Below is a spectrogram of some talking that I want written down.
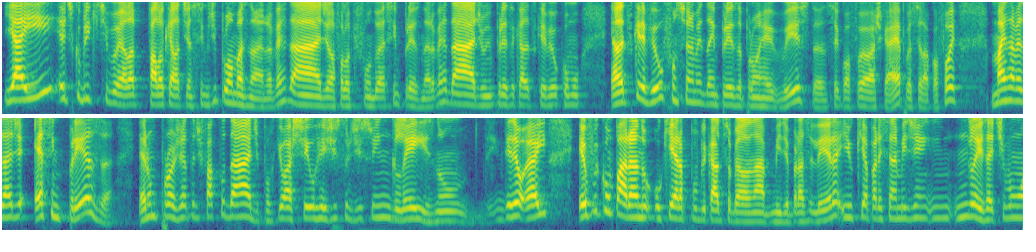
E aí eu descobri que, tipo, ela falou que ela tinha cinco diplomas, não era verdade. Ela falou que fundou essa empresa, não era verdade. Uma empresa que ela descreveu como. Ela descreveu o funcionamento da empresa pra uma revista, não sei qual foi, eu acho que a época, sei lá qual foi. Mas, na verdade, essa empresa era um projeto de faculdade, porque eu achei o registro disso em inglês. Não, entendeu? Aí eu fui comparando o que era publicado sobre ela na mídia brasileira e o que aparecia na mídia em inglês. Aí tive um,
